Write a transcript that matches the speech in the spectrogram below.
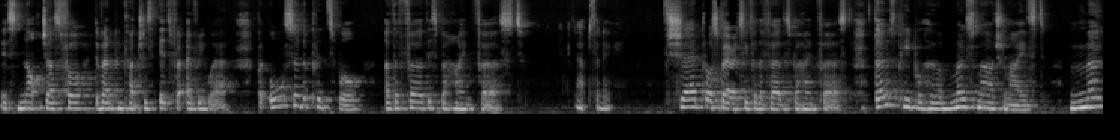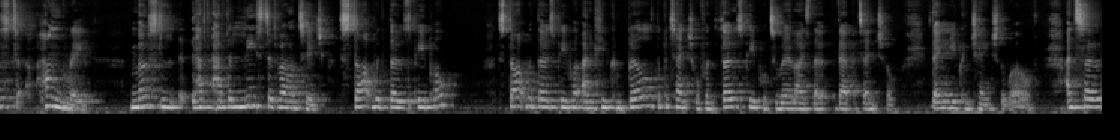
it's not just for developing countries, it's for everywhere, but also the principle of the furthest behind first. Absolutely. Shared prosperity for the furthest behind first. Those people who are most marginalized, most hungry, most have, have the least advantage, start with those people Start with those people, and if you can build the potential for those people to realize their, their potential, then you can change the world. And so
